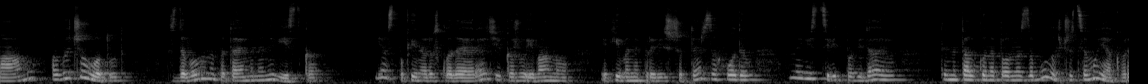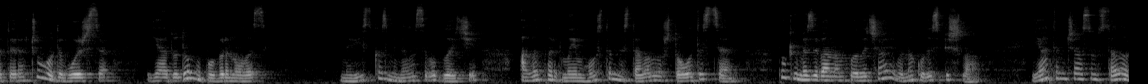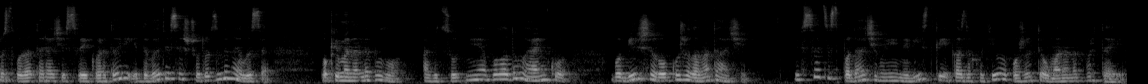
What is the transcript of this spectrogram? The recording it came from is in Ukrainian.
Мамо, а ви чого тут? здивовано питає мене невістка. Я спокійно розкладаю речі, кажу Івану, який мене привіз, щоб теж заходив, а невістці відповідаю. Ти, Наталко, напевно, забула, що це моя квартира. Чого дивуєшся? Я додому повернулась. Невістка змінилася в обличчі, але перед моїм гостем не стала влаштовувати сцен. Поки ми з Іваном пили чай, вона кудись пішла. Я тим часом стала розкладати речі в своїй квартирі і дивитися, що тут змінилося, поки мене не було. А відсутньою я була довгенько, бо більше року жила на дачі. І все це з подачі моєї невістки, яка захотіла пожити у мене на квартирі.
